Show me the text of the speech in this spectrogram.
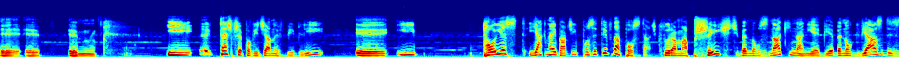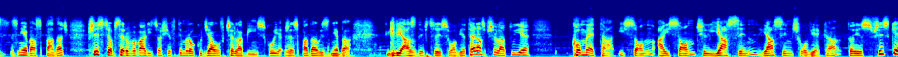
Y, y, ym, I y, też przepowiedziany w Biblii y, i to jest jak najbardziej pozytywna postać, która ma przyjść, będą znaki na niebie, będą gwiazdy z, z nieba spadać. Wszyscy obserwowali, co się w tym roku działo w Czelabińsku, że spadały z nieba gwiazdy w cudzysłowie. Teraz przelatuje kometa Ison, Ison, czyli jasyn, jasyn człowieka. To jest wszystkie,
